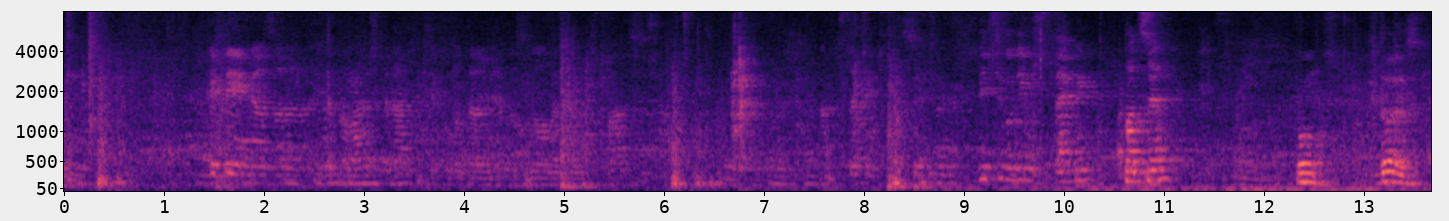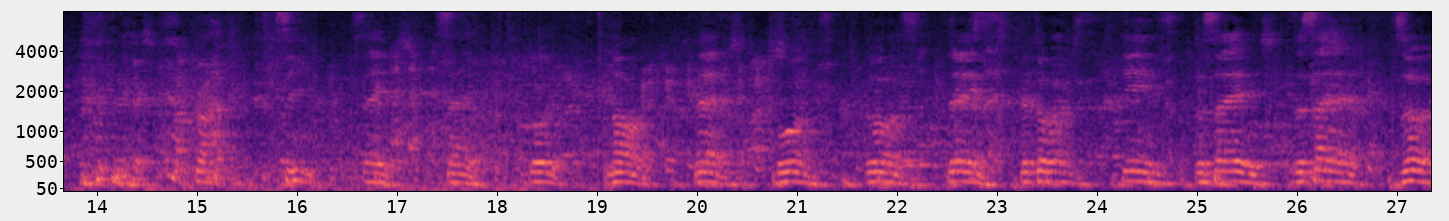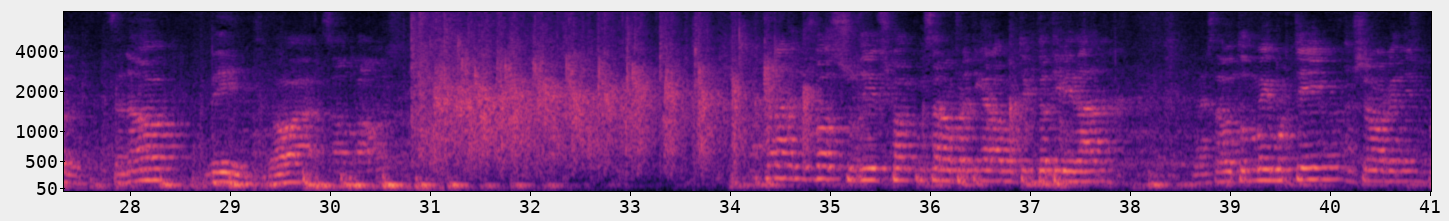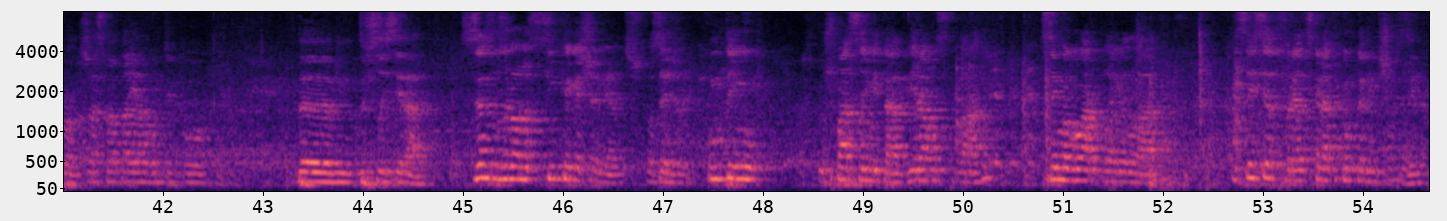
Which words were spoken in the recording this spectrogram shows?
Quem tem a mesa ainda para se calhar tem que levantar a mesa, senão não vai ter muito espaço. Ah, stepping. 20 segundinhos de stepping, pode ser? 1, 2, 3, 4, 5, 6, 7, 8, 9, 10, 11, 12, 13, 14, 15, 16, 17, 18, 19, 20. Boa! Salve palmas. Pararam os vossos sorrisos quando começaram a praticar algum tipo de atividade. Estava tudo meio mortinho, mexeram o organismo, pronto, já se nota aí algum tipo de, de felicidade. Se fizéssemos agora 5 agachamentos, ou seja, como tinham o espaço limitado, viravam-se de lado, sem magoar o colega do lado, e sem ser de frente, se calhar fica um bocadinho esquisito.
